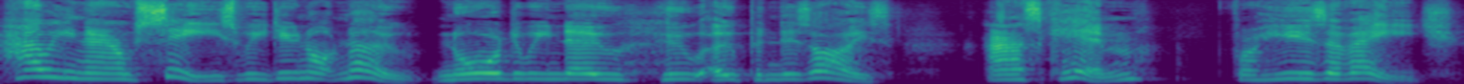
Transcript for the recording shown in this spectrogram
how he now sees we do not know, nor do we know who opened his eyes. Ask him, for he is of age.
